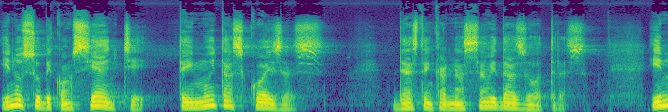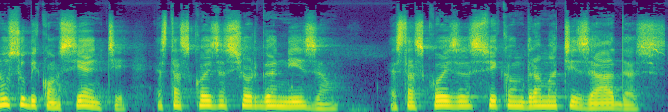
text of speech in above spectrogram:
E no subconsciente tem muitas coisas desta encarnação e das outras. E no subconsciente, estas coisas se organizam estas coisas ficam dramatizadas.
